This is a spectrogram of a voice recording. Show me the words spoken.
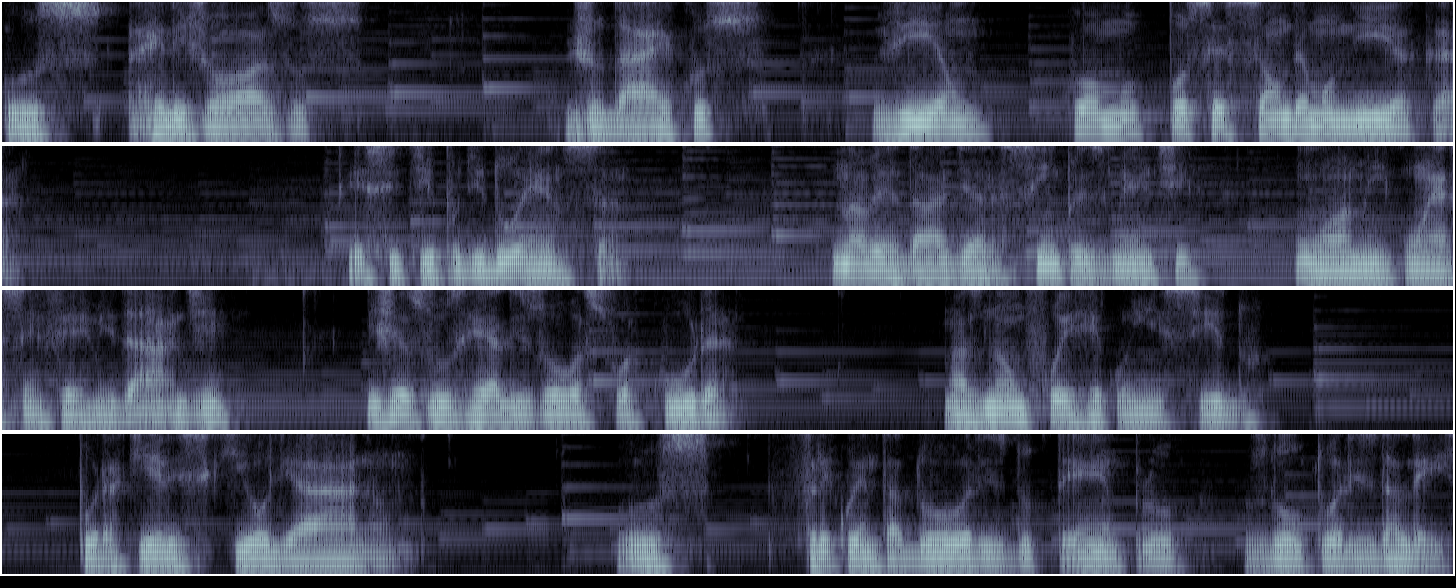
os religiosos judaicos viam como possessão demoníaca esse tipo de doença na verdade, era simplesmente um homem com essa enfermidade e Jesus realizou a sua cura, mas não foi reconhecido por aqueles que olharam, os frequentadores do templo, os doutores da lei.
